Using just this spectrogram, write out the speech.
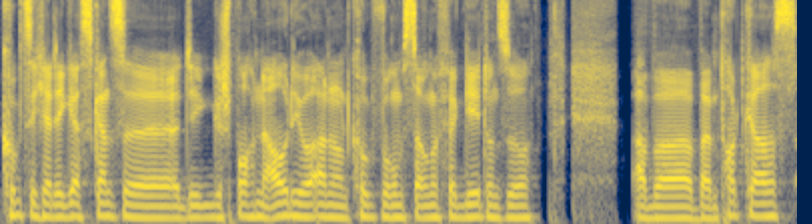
guckt sich ja das ganze, die gesprochene Audio an und guckt, worum es da ungefähr geht und so. Aber beim Podcast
